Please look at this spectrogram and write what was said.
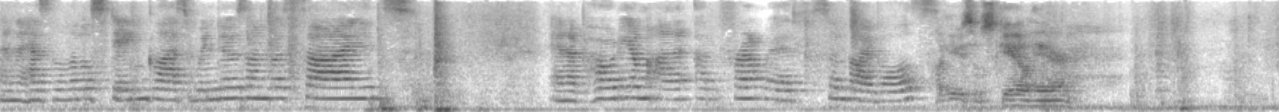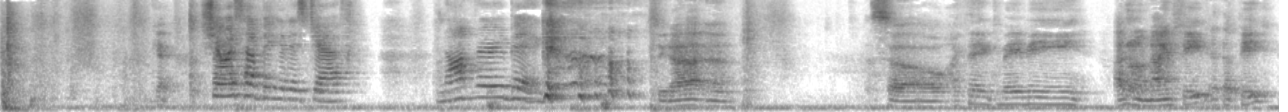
And it has the little stained glass windows on both sides. And a podium on, up front with some Bibles. I'll give you some scale here. Okay. Show us how big it is, Jeff. Not very big. See that? And so I think maybe, I don't know, nine feet at the peak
